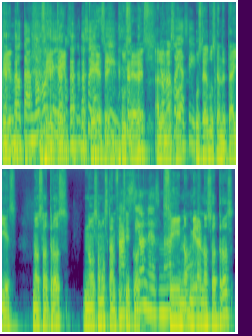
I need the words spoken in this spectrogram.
Notando porque yo, no soy así. Ustedes, a lo mejor, ustedes buscan detalles. Nosotros no somos tan físicos. Acciones más. Sí, no, mira, nosotros,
